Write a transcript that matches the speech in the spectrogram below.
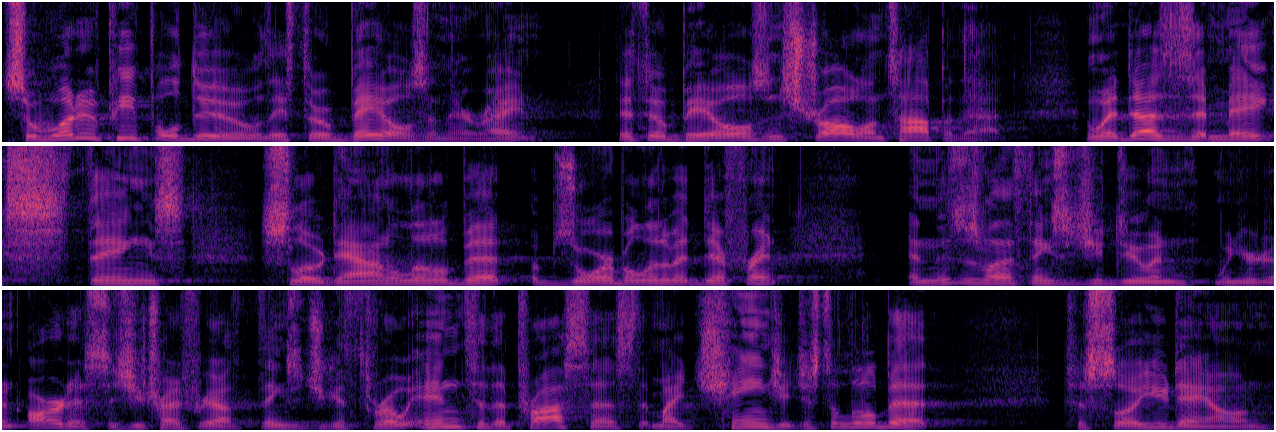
So what do people do? They throw bales in there, right? They throw bales and straw on top of that. And what it does is it makes things slow down a little bit, absorb a little bit different. And this is one of the things that you do in, when you're an artist is you try to figure out things that you can throw into the process that might change it just a little bit to slow you down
